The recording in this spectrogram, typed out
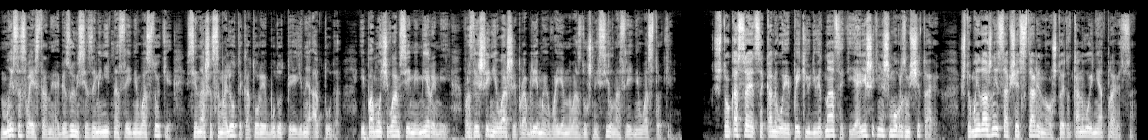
Мы со своей стороны обязуемся заменить на Среднем Востоке все наши самолеты, которые будут переведены оттуда, и помочь вам всеми мерами в разрешении вашей проблемы военно-воздушных сил на Среднем Востоке. Что касается конвоя PQ-19, я решительнейшим образом считаю, что мы не должны сообщать Сталину, что этот конвой не отправится.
